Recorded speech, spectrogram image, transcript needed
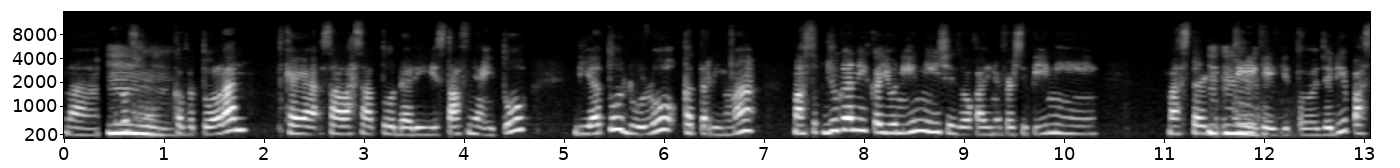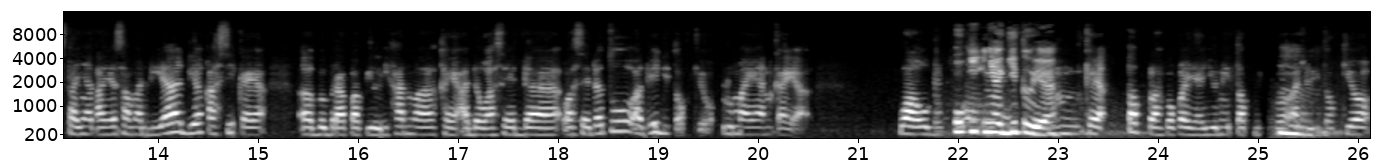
Nah terus Hmm. kebetulan kayak salah satu dari staffnya itu dia tuh dulu keterima masuk juga nih ke uni ini Shizuoka University ini. Master degree Mm-mm. kayak gitu. Jadi pas tanya-tanya sama dia dia kasih kayak eh, beberapa pilihan lah. Kayak ada Waseda. Waseda tuh ada di Tokyo. Lumayan kayak wow gitu UI-nya gitu ya? Mm, kayak top lah pokoknya. Uni top gitu Hmm. ada di Tokyo.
